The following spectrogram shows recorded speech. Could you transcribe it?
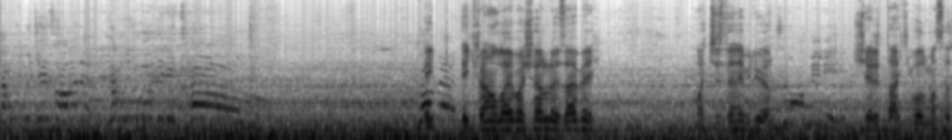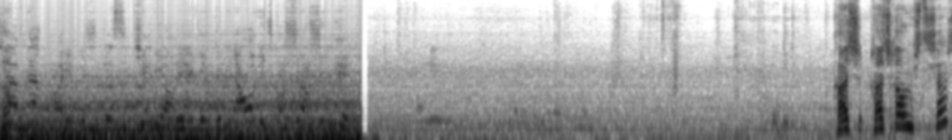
Kalulu cezaları. Kalulu Militao. Ek- ekran olayı başarılı Özay Bey. Maç izlenebiliyor. Şerit takip olmasa da. Rahim düşüncesi Kenny araya girdi. Vlahovic koşuyor şimdi. Kaç kaç kalmıştı şarj?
